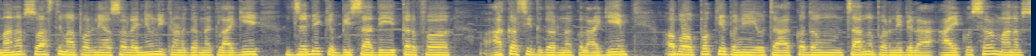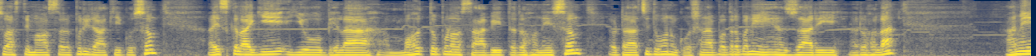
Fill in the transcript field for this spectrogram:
मानव स्वास्थ्यमा पर्ने असरलाई न्यूनीकरण गर्नका लागि जैविक विषादीतर्फ आकर्षित गर्नको लागि। अब पक्कै पनि एउटा कदम चाल्नुपर्ने बेला आएको छ मानव स्वास्थ्यमा असर परिराखेको छ। यसका लागि यो भेला महत्त्वपूर्ण साबित रहनेछ एउटा चितवन घोषणापत्र पनि जारी रहला। हामी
